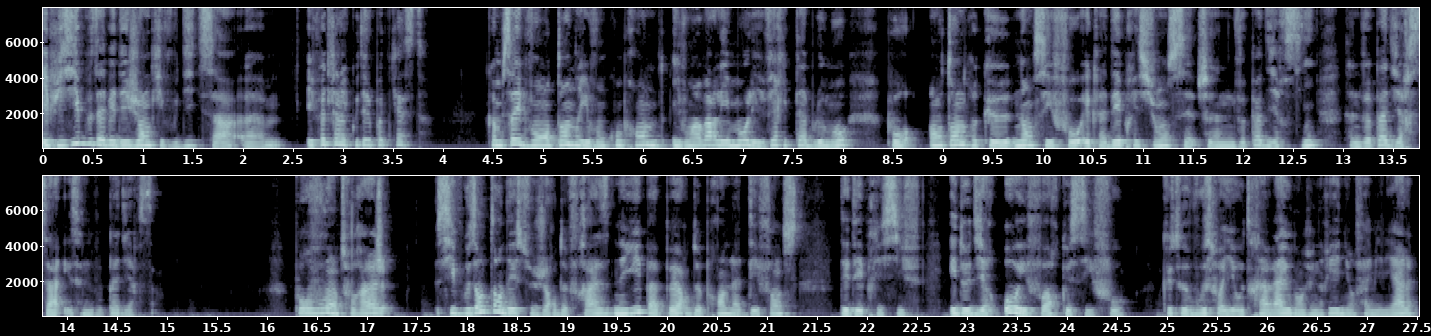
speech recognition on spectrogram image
Et puis, si vous avez des gens qui vous disent ça, euh, et faites-leur écouter le podcast. Comme ça, ils vont entendre, ils vont comprendre, ils vont avoir les mots, les véritables mots pour entendre que non, c'est faux et que la dépression, ça ne veut pas dire ci, ça ne veut pas dire ça et ça ne veut pas dire ça. Pour vous, entourage, si vous entendez ce genre de phrase, n'ayez pas peur de prendre la défense des dépressifs et de dire haut et fort que c'est faux. Que vous soyez au travail ou dans une réunion familiale,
